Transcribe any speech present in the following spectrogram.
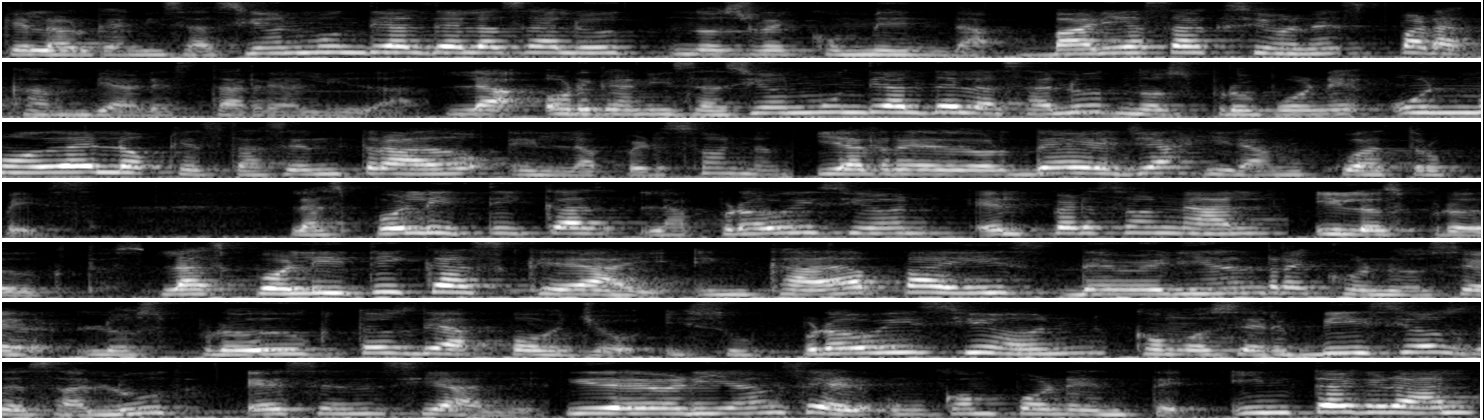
que la Organización Mundial de la Salud nos recomienda varias acciones para cambiar esta realidad. La Organización Mundial de la Salud nos propone un modelo que está centrado en la persona y alrededor de ella giran cuatro P's las políticas, la provisión, el personal y los productos. Las políticas que hay en cada país deberían reconocer los productos de apoyo y su provisión como servicios de salud esenciales y deberían ser un componente integral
